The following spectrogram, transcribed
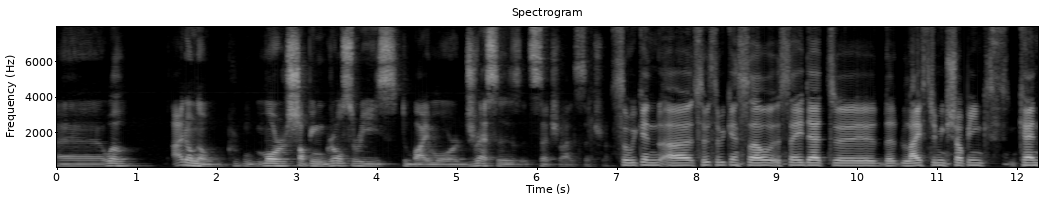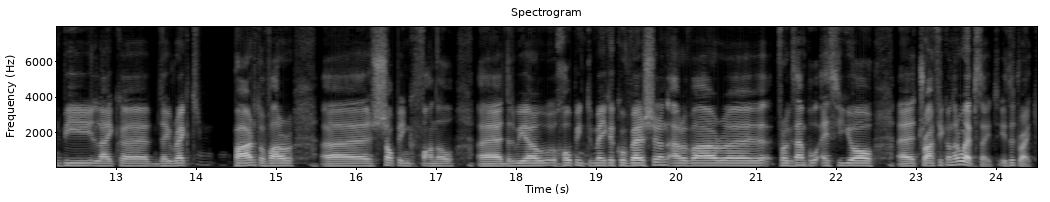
uh, well i don't know more shopping groceries to buy more dresses etc etc so we can uh, so, so we can so say that uh, the live streaming shopping can be like a direct part of our uh, shopping funnel uh, that we are hoping to make a conversion out of our, uh, for example, SEO uh, traffic on our website. Is it right?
